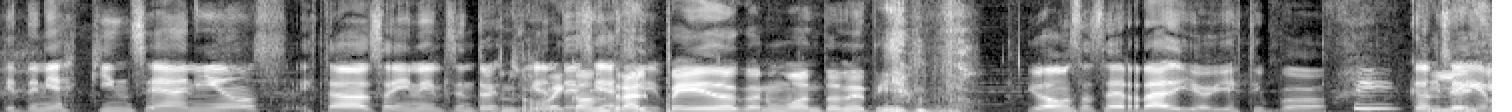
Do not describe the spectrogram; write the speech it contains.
Que tenías 15 años, estabas ahí en el centro de estudiantes Recontra y, el pedo con un montón de tiempo. Y vamos a hacer radio y es tipo lo conseguir,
